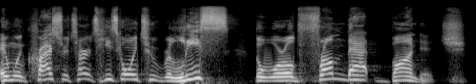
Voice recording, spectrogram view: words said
And when Christ returns, he's going to release the world from that bondage.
